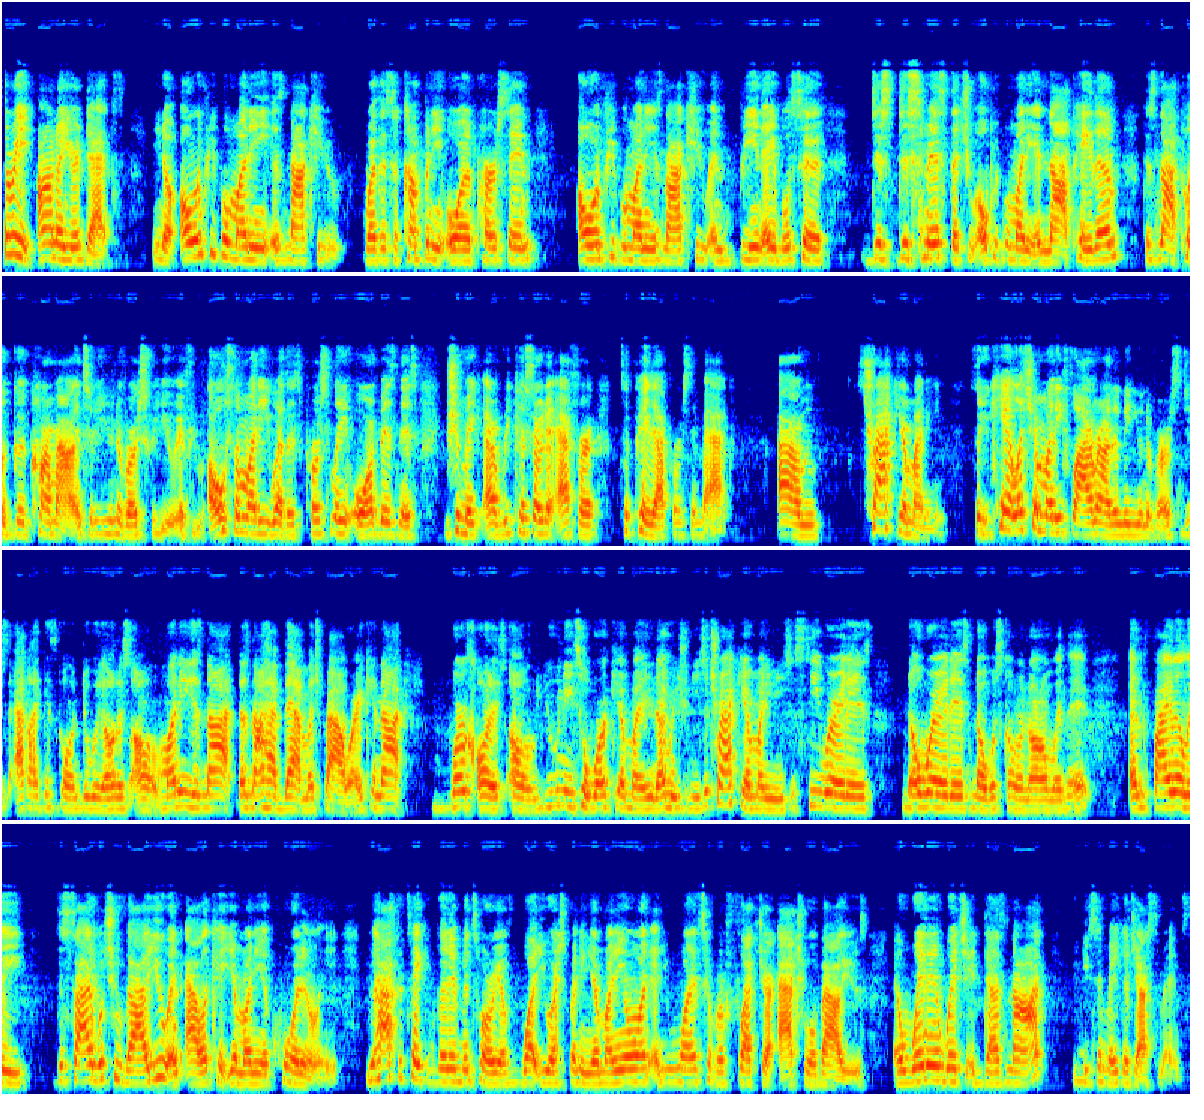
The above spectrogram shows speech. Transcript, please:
Three, honor your debts. You know, owing people money is not cute, whether it's a company or a person. Owing people money is not cute, and being able to just dismiss that you owe people money and not pay them does not put good karma out into the universe for you. If you owe somebody, whether it's personally or business, you should make every concerted effort to pay that person back. Um, track your money. So you can't let your money fly around in the universe and just act like it's going to do it on its own. Money is not does not have that much power. It cannot work on its own. You need to work your money. That means you need to track your money. You need to see where it is, know where it is, know what's going on with it. And finally, decide what you value and allocate your money accordingly. You have to take a good inventory of what you are spending your money on, and you want it to reflect your actual values. And when in which it does not, you need to make adjustments.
